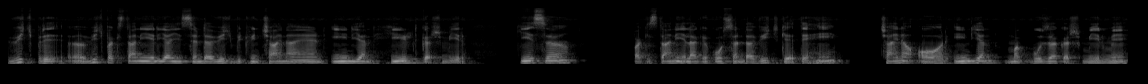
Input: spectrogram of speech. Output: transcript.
Which which Pakistani area is centre which between China and Indian held Kashmir किस पाकिस्तानी इलाके को संडाविच कहते हैं। चाइना और इंडियन मकबूजा कश्मीर में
